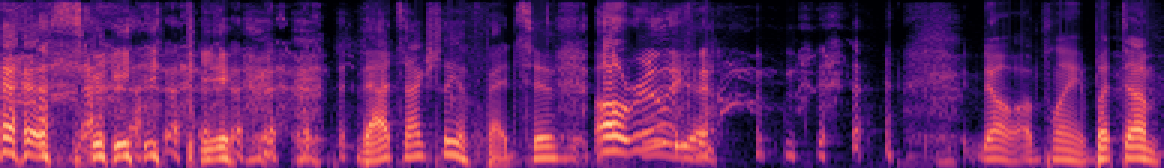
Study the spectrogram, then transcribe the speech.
yeah, sweet beard. That's actually offensive. oh, really? Yeah. no, I'm playing. But um,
